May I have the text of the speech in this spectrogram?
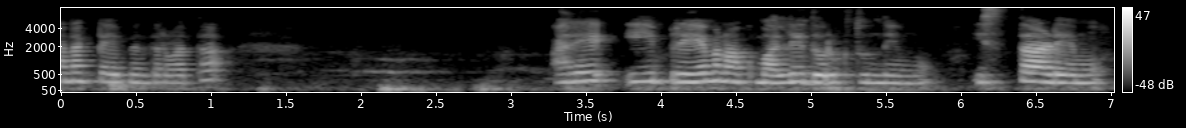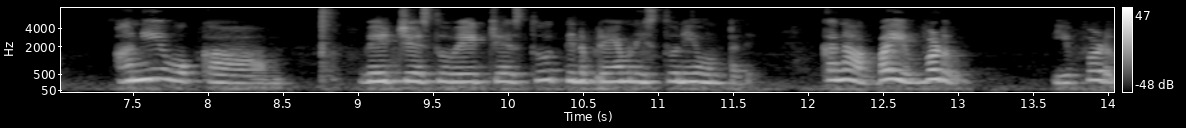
కనెక్ట్ అయిపోయిన తర్వాత అరే ఈ ప్రేమ నాకు మళ్ళీ దొరుకుతుందేమో ఇస్తాడేమో అని ఒక వెయిట్ చేస్తూ వెయిట్ చేస్తూ తిన ప్రేమని ఇస్తూనే ఉంటుంది. కానీ అబ్బాయి ఇవ్వడు. ఇవ్వడు.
